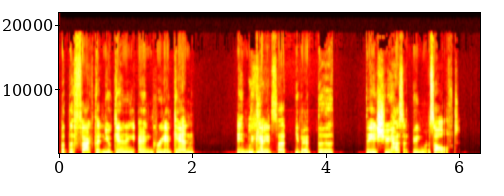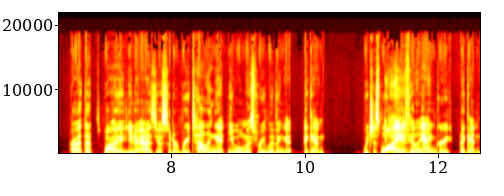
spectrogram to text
but the fact that you're getting angry again indicates mm-hmm. that, you know, the the issue hasn't been resolved. Right? That's why, you know, as you're sort of retelling it, you're almost reliving it again, which is why you're feeling angry again.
